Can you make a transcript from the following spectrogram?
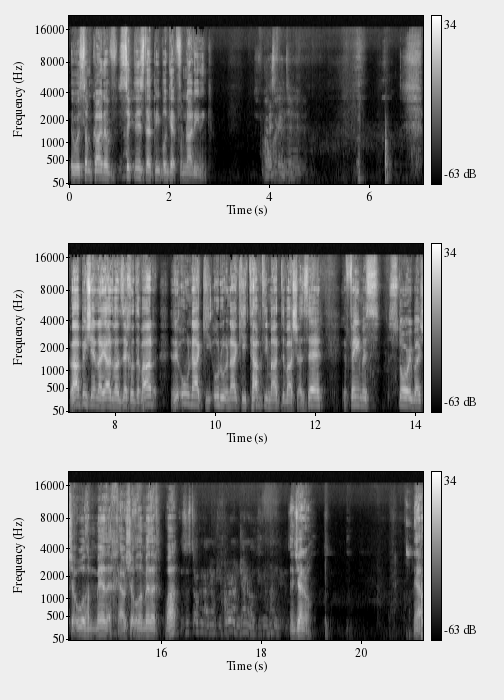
It was some kind of sickness that people get from not eating. ואף פי שאין ליד ועל זכר דבר, ראו נא כי אורו נא כי תמתי מעט דבש הזה, the famous story by Shaul HaMelech, how Shaul HaMelech, what? This is talking about Yom Kippur in general, In general. Yeah.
